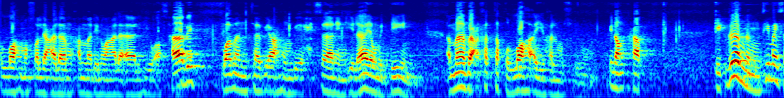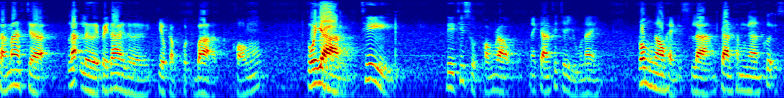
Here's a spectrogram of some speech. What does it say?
اللهم صل على محمد وعلى آله وأصحابه ومن تبعهم بإحسان إلى يوم الدين. อัมมาบะฟัตตะกุลลอฮะอายุฮัลมุสลิมพี่น้องครับ อีกเรื่องหนึ่งที่ไม่สามารถจะละเลยไปได้เลย เกี่ยวกับบทบาทของตัวอย่างที่ดีที่สุดของเราในการที่จะอยู่ในร่มเงาแห่งอิสลาม การทำงานเพื่ออิส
